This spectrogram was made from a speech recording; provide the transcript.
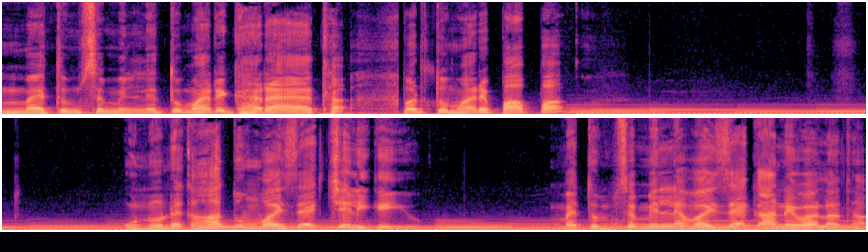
मैं तुमसे मिलने तुम्हारे घर आया था पर तुम्हारे पापा? उन्होंने कहा तुम वाइजैक चली गई हो। मैं तुमसे मिलने वाइजैक आने वाला था।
